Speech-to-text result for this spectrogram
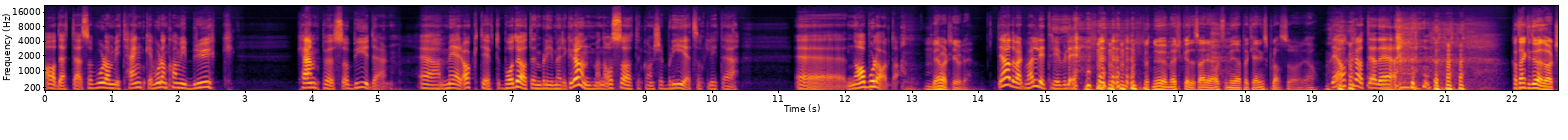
av dette. Så hvordan vi tenker, hvordan kan vi bruke campus og bydelen eh, mer aktivt. Både at den blir mer grønn, men også at det kanskje blir et sånt lite eh, nabolag, da. Mm. Det hadde vært trivelig. Det hadde vært veldig trivelig. For at nå er mørket dessverre altfor mye parkeringsplass. Og, ja. Det er akkurat det det er. Hva tenker du, Edvard?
